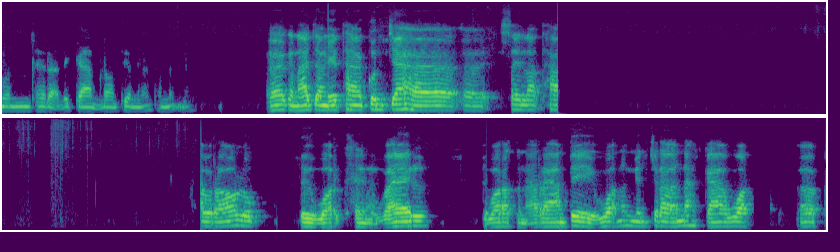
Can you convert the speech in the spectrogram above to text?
មុនថេរដីកាម្ដងទៀតណាថាមិនអើកណាចង់និយាយថាគុណចាស់អឺអឺសិលថាអរោលោកទៅវត្តខេនវែលទៅវត្តរតនារាមទេវត្តហ្នឹងមានច្រើនណាស់ការវត្តអឺប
